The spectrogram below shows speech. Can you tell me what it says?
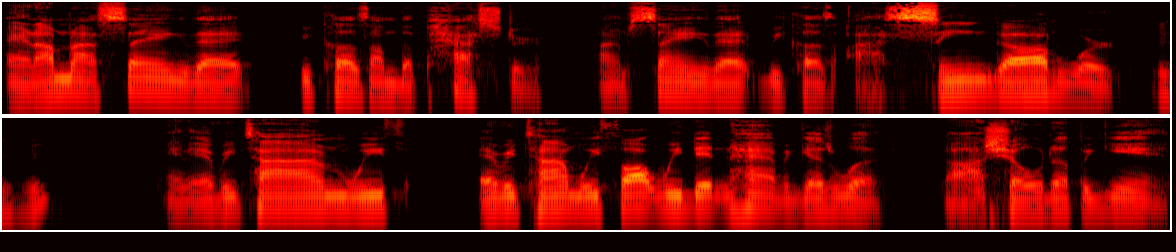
And I'm not saying that because I'm the pastor. I'm saying that because I seen God work. Mm-hmm. And every time we every time we thought we didn't have it, guess what? God showed up again.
